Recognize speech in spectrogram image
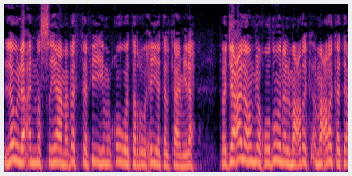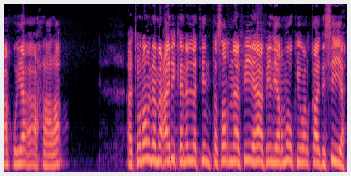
لولا أن الصيام بث فيهم القوة الروحية الكاملة؟ فجعلهم يخوضون المعركة معركة أقوياء أحرارا. أترون معاركنا التي انتصرنا فيها في اليرموك والقادسية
